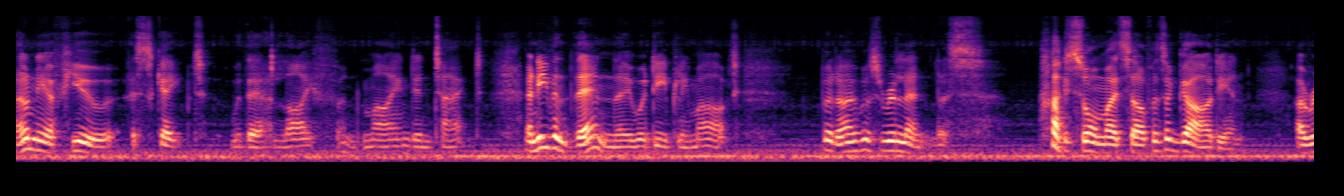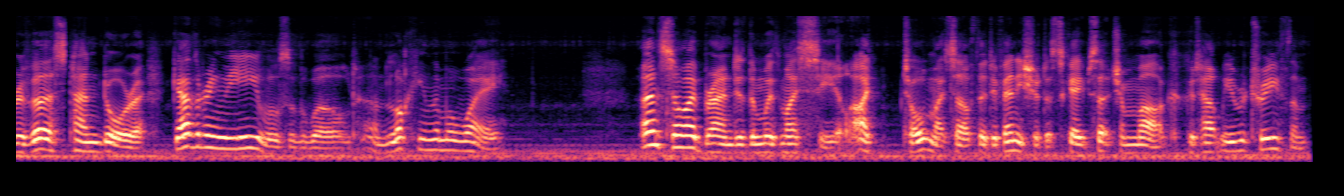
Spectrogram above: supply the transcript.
Only a few escaped with their life and mind intact, and even then they were deeply marked. But I was relentless. I saw myself as a guardian, a reverse Pandora, gathering the evils of the world and locking them away. And so I branded them with my seal. I told myself that if any should escape such a mark could help me retrieve them,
